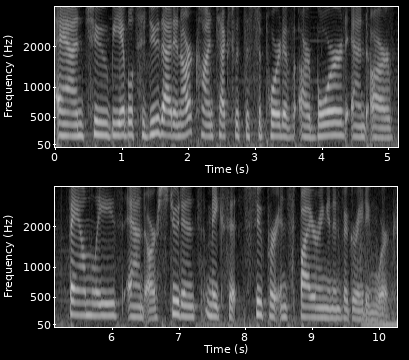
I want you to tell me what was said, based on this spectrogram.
and to be able to do that in our context with the support of our board and our families and our students makes it super inspiring and invigorating work.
